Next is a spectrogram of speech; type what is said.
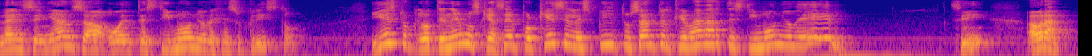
la enseñanza o el testimonio de Jesucristo. Y esto lo tenemos que hacer porque es el Espíritu Santo el que va a dar testimonio de Él. ¿Sí? Ahora,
